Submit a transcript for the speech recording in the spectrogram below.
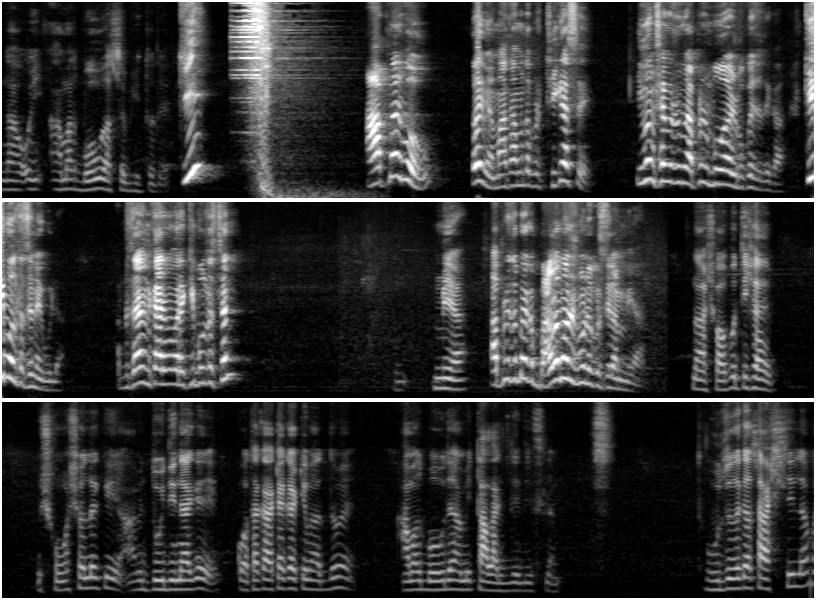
না ওই আমার বউ আছে ভিতরে। কি? আপনার বউ? ওই মেয়ে মাথা মাথা ঠিক আছে? ইমাম সাহেবের রুমে আপনার বউ আসব কোথা থেকে? কি বলতেছেন এগুলা? আপনি জানেন কার ব্যাপারে কি বলতেছেন? মিয়া আপনি তো ভালো মানুষ মনে করছিলাম মিয়া। না সভাপতি সাহেব সমস্যা হলো কি আমি দুই দিন আগে কথা কাটাকাটির মাধ্যমে আমার বউদের আমি তালাক দিয়ে দিয়েছিলাম। হুজুরের কাছে আসছিলাম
